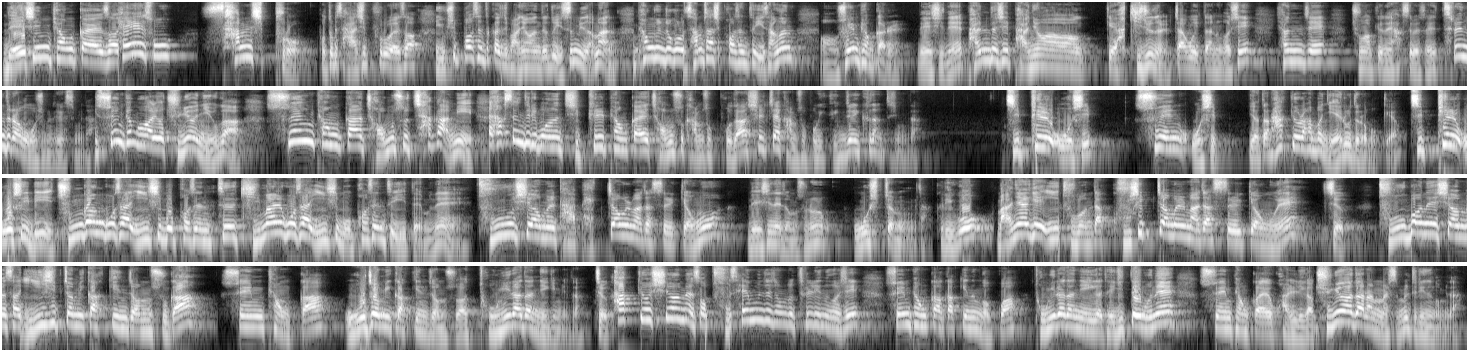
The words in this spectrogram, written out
내신 평가에서 최소 30% 보통 40%에서 60%까지 반영하는 데도 있습니다만 평균적으로 3, 40% 이상은 어, 수행 평가를 내신에 반드시 반영하게 기준을 짜고 있다는 것이 현재 중학교 내 학습에서의 트렌드라고 보시면 되겠습니다. 이 수행 평가 관리가 중요한 이유가 수행 평가 점수 차감이 학생들이 보는 지필 평가의 점수 감속보다 실제 감속폭이 굉장히 크다는 뜻입니다. 지필 50, 수행 50. 이 어떤 학교를 한번 예로 들어볼게요. 지필 50이 중간고사 25%, 기말고사 25%이기 때문에 두 시험을 다 100점을 맞았을 경우 내신의 점수는 50점입니다. 그리고 만약에 이 두 번 다 90점을 맞았을 경우에 즉 두 번의 시험에서 20점이 깎인 점수가 수행평가 5점이 깎인 점수와 동일하다는 얘기입니다. 즉, 학교 시험에서 두세 문제 정도 틀리는 것이 수행평가 깎이는 것과 동일하다는 얘기가 되기 때문에 수행평가의 관리가 중요하다는 말씀을 드리는 겁니다.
